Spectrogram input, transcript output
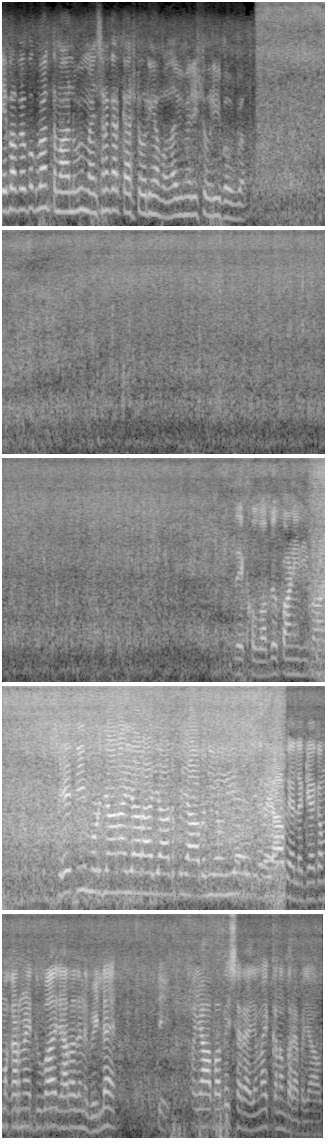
ਇਹ ਬਾਬੇ ਭਗਵੰਤ ਮਾਨ ਨੂੰ ਵੀ ਮੈਂਸ਼ਨ ਕਰਕੇ ਸਟੋਰੀਆਂ ਪਾਉਂਦਾ ਵੀ ਮੇਰੀ ਸਟੋਰੀ ਪਾਊਗਾ। ਦੇਖੋ ਬਾਬੇ ਪਾਣੀ ਦੀ ਬਾਤ ਛੇਤੀ ਮੁੜ ਜਾਣਾ ਯਾਰ ਆਜ਼ਾਦ ਪੰਜਾਬ ਦੀ ਆਉਂਦੀ ਹੈ। ਪੰਜਾਬ ਪਿਆ ਲੱਗਿਆ ਕੰਮ ਕਰਨਾ ਇਸ ਤੋਂ ਬਾਅਦ ਸਾਰਾ ਦਿਨ ਵਿਹਲਾ ਹੈ। ਤੇ ਪੰਜਾਬ ਬਾਬੇ ਸਿਰ ਹੈ ਜਮਾ ਇੱਕ ਨੰਬਰ ਹੈ ਪੰਜਾਬ।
